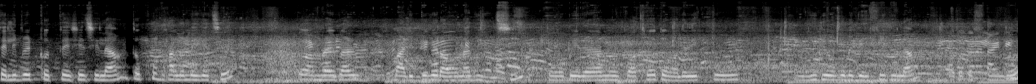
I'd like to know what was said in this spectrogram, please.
সেলিব্রেট করতে এসেছিলাম, তো খুব ভালো লেগেছে। তো আমরা এবার বাড়ির দিকে রওনা দিচ্ছি। তো বেরোনোর পথেও তোমাদের একটু ভিডিও করে দেখিয়ে দিলাম, কতটা সুন্দর।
